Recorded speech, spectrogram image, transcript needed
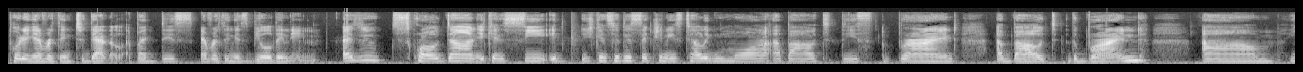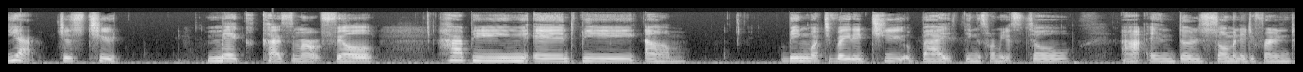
putting everything together but this everything is building in. As you scroll down you can see it you can see this section is telling more about this brand about the brand. Um yeah just to make customer feel happy and be um being motivated to buy things from your store. Uh, and there's so many different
